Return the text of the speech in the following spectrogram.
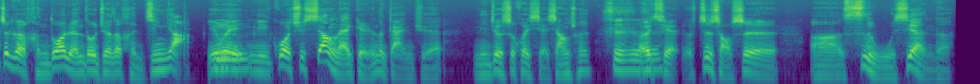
这个很多人都觉得很惊讶，因为你过去向来给人的感觉，你就是会写乡村，是是，而且至少是呃四五线的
